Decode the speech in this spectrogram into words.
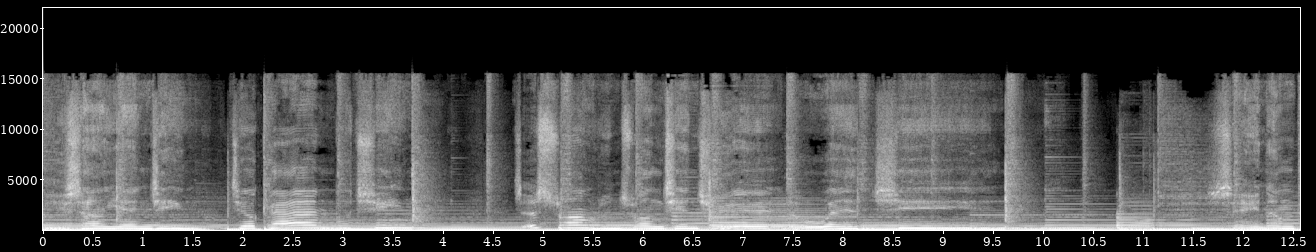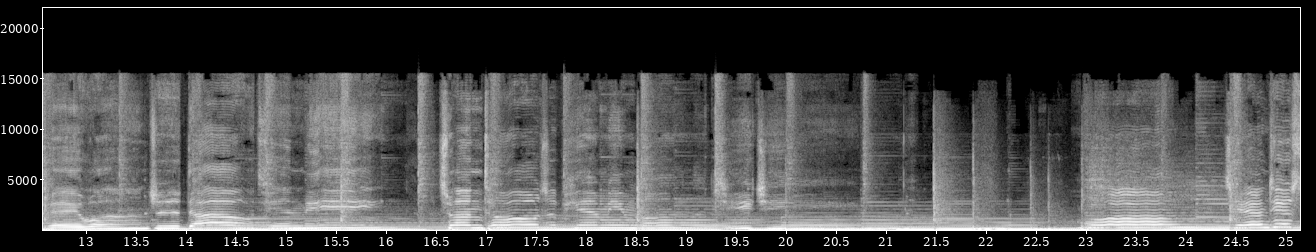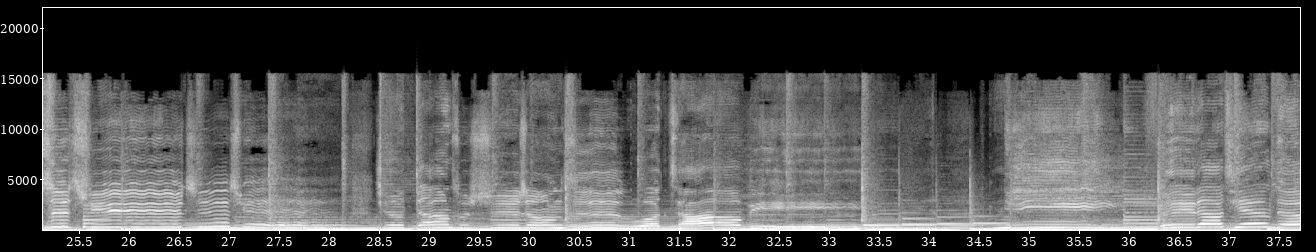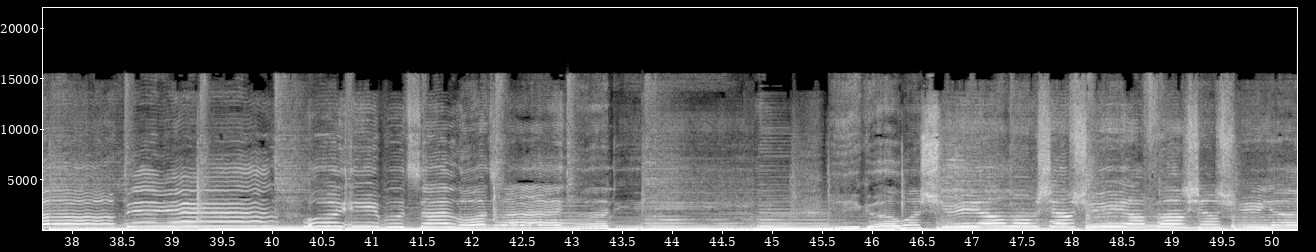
闭上眼睛就看不清。这双人床欠缺的温馨，谁能陪我直到天明，穿透这片迷蒙寂静？我渐渐失去知觉，就当作是种自我逃避。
